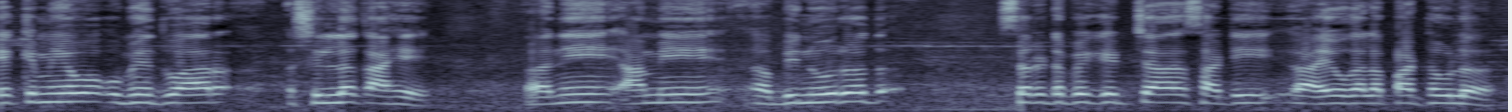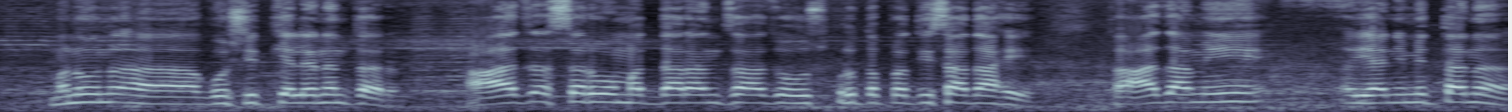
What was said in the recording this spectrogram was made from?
एकमेव उमेदवार शिल्लक आहे. आणि आम्ही बिनविरोध सर्टिफिकेटच्या साठी आयोगाला पाठवलं म्हणून घोषित केल्यानंतर आज सर्व मतदारांचा जो उत्स्फूर्त प्रतिसाद आहे तर आज आम्ही या निमित्तानं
